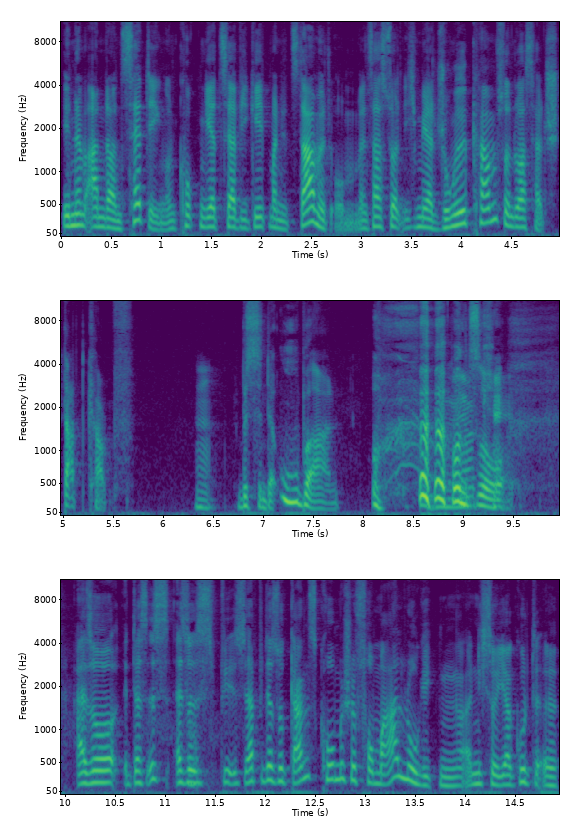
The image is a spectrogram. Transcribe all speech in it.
in einem anderen Setting und gucken jetzt ja, wie geht man jetzt damit um. Jetzt hast du halt nicht mehr Dschungelkampf, sondern du hast halt Stadtkampf. Hm. Du bist in der U-Bahn und okay. so. Also, das ist, also es, es, hat wieder so ganz komische Formallogiken. Nicht so, ja gut, äh,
